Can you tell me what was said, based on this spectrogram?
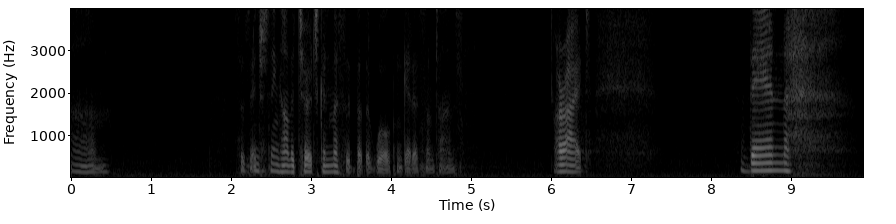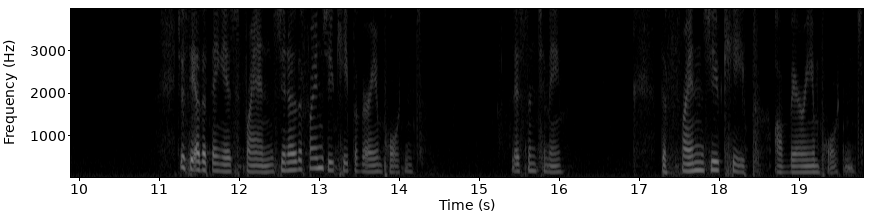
Um, so it's interesting how the church can miss it, but the world can get it sometimes. All right. Then, just the other thing is friends. You know, the friends you keep are very important. Listen to me. The friends you keep are very important.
